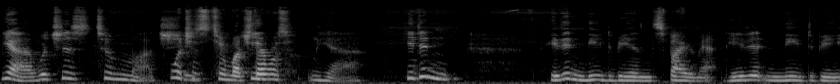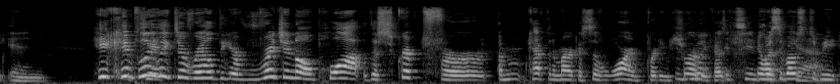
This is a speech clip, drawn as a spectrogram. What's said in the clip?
Yeah, which is too much. which He- is too much. he- there was yeah. He didn't. He didn't need to be in Spider Man. He didn't need to be in. He completely derailed the original plot, the script for um, Captain America: Civil War. I'm pretty sure because it it, was like, supposed to be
